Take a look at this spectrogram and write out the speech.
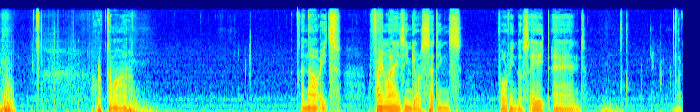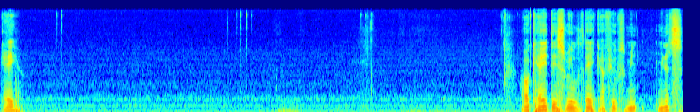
Hmm. oh come on. And now it's finalizing your settings for Windows 8 and okay. Okay this will take a few min minutes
